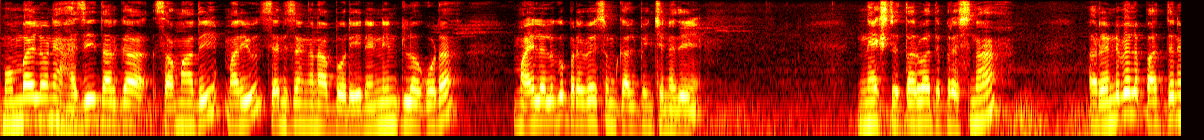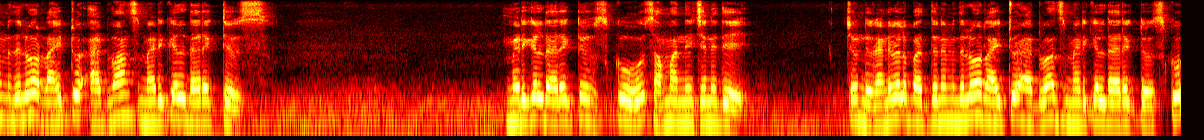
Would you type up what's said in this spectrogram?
ముంబైలోని హజీ దర్గా సమాధి మరియు శనిసింగనాపూర్ ఈ రెండింటిలో కూడా మహిళలకు ప్రవేశం కల్పించినది. నెక్స్ట్ తర్వాతి ప్రశ్న రెండు వేల పద్దెనిమిదిలో right to advance medical directives medical డైరెక్టివ్స్కు సంబంధించినది. చూడండి రెండు వేల పద్దెనిమిదిలో రైట్ టు అడ్వాన్స్ మెడికల్ డైరెక్టివ్స్కు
